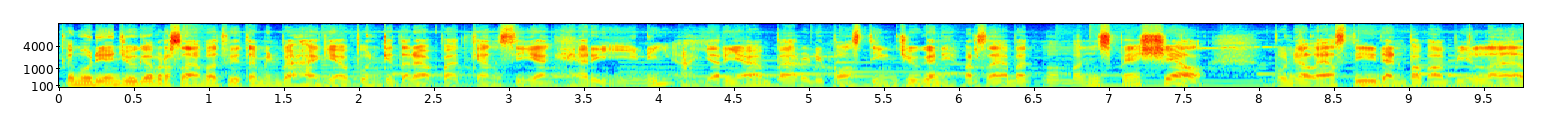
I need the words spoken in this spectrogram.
Kemudian juga persahabat vitamin bahagia pun kita dapatkan siang hari ini. Akhirnya baru diposting juga nih persahabat momen spesial. Bunda Lesti dan Papa Bilar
